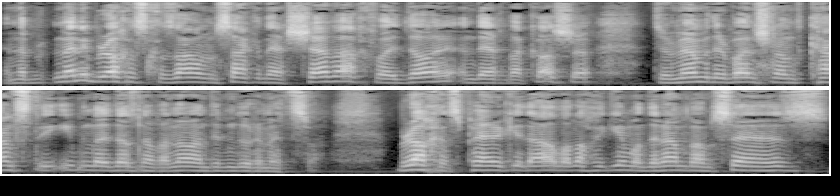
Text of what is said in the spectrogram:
and the many brachas Chazal Masak derech Shevach Vaydoy and derech Bakosha to remember the Rebbeinu Shalom constantly, even though he doesn't have a no and didn't do the mitzvah. Brachas Perak Alav Allah Gimel. The Rambam says.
